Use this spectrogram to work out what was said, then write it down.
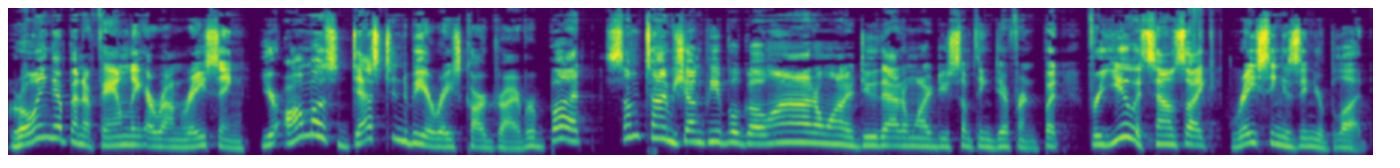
growing up in a family around racing, you're almost destined to be a race car driver, but sometimes young people go, oh, I don't want to do that. I want to do something different. But for you, it sounds like racing is in your blood.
